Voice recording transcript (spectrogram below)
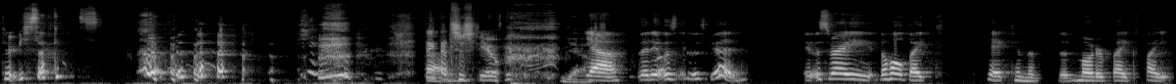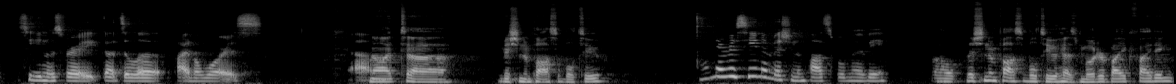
30 seconds. I think Um, that's just you. Yeah. yeah but it was it was good it was very the whole bike kick and the, the motorbike fight scene was very godzilla final wars um, Not uh, Mission Impossible 2. i've never seen a mission impossible movie Well, Mission Impossible 2 has motorbike fighting,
